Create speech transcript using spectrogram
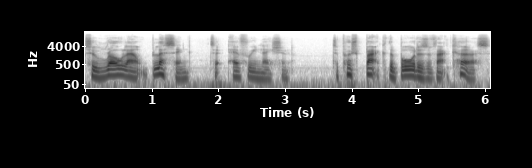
to roll out blessing to every nation, to push back the borders of that curse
